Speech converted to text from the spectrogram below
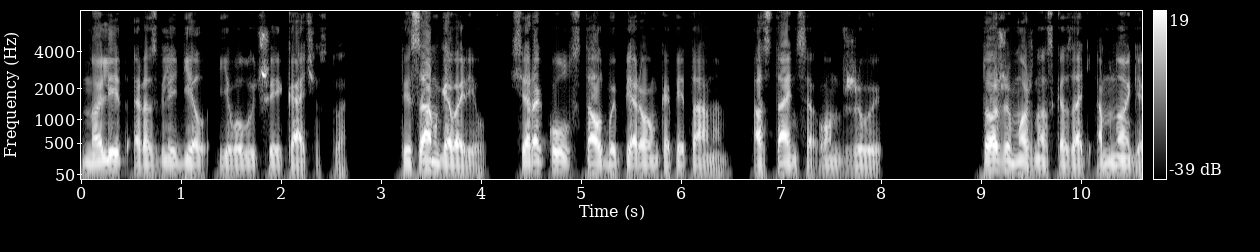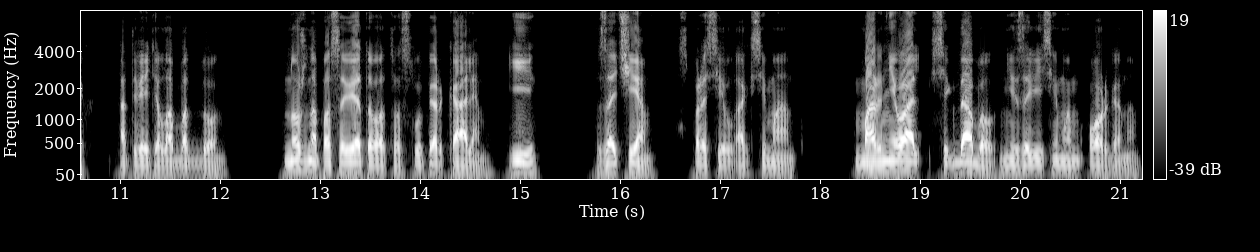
но Лид разглядел его лучшие качества. Ты сам говорил, Сиракул стал бы первым капитаном, останься он в живых. «Тоже можно сказать о многих», — ответил Абаддон. «Нужно посоветоваться с Луперкалем и...» «Зачем?» – спросил Оксимант. Марневаль всегда был независимым органом.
